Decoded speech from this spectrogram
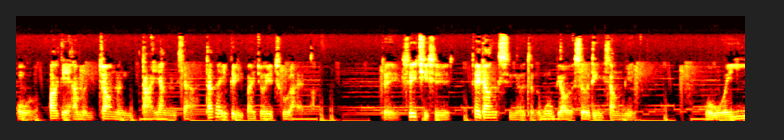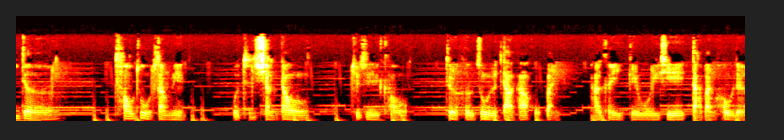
我发给他们，叫他们打样一下，大概一个礼拜就会出来了。”对，所以其实，在当时呢，整个目标的设定上面，我唯一的操作上面，我只想到就是靠这个合作的大咖伙伴，他可以给我一些打版后的。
